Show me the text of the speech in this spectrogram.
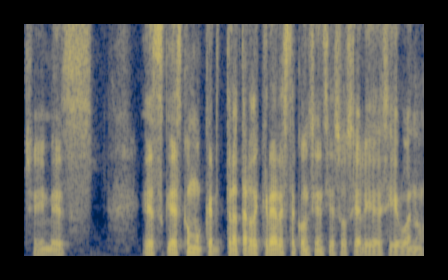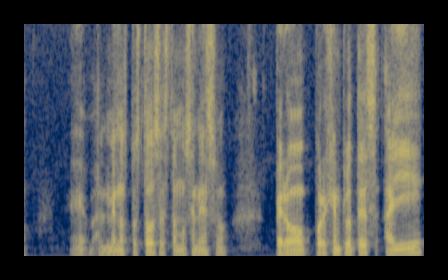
Sí, es, es, como que tratar de crear esta conciencia social y decir, bueno, eh, al menos pues todos estamos en eso. Pero, por ejemplo, Tess, ahí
